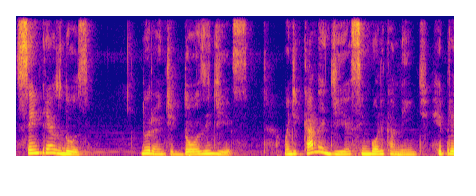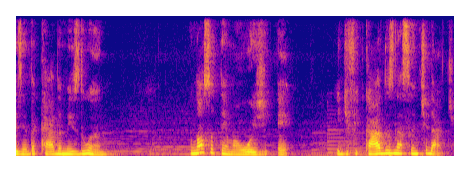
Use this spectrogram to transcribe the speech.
sempre às 12, durante 12 dias, onde cada dia simbolicamente representa cada mês do ano. O nosso tema hoje é Edificados na Santidade.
